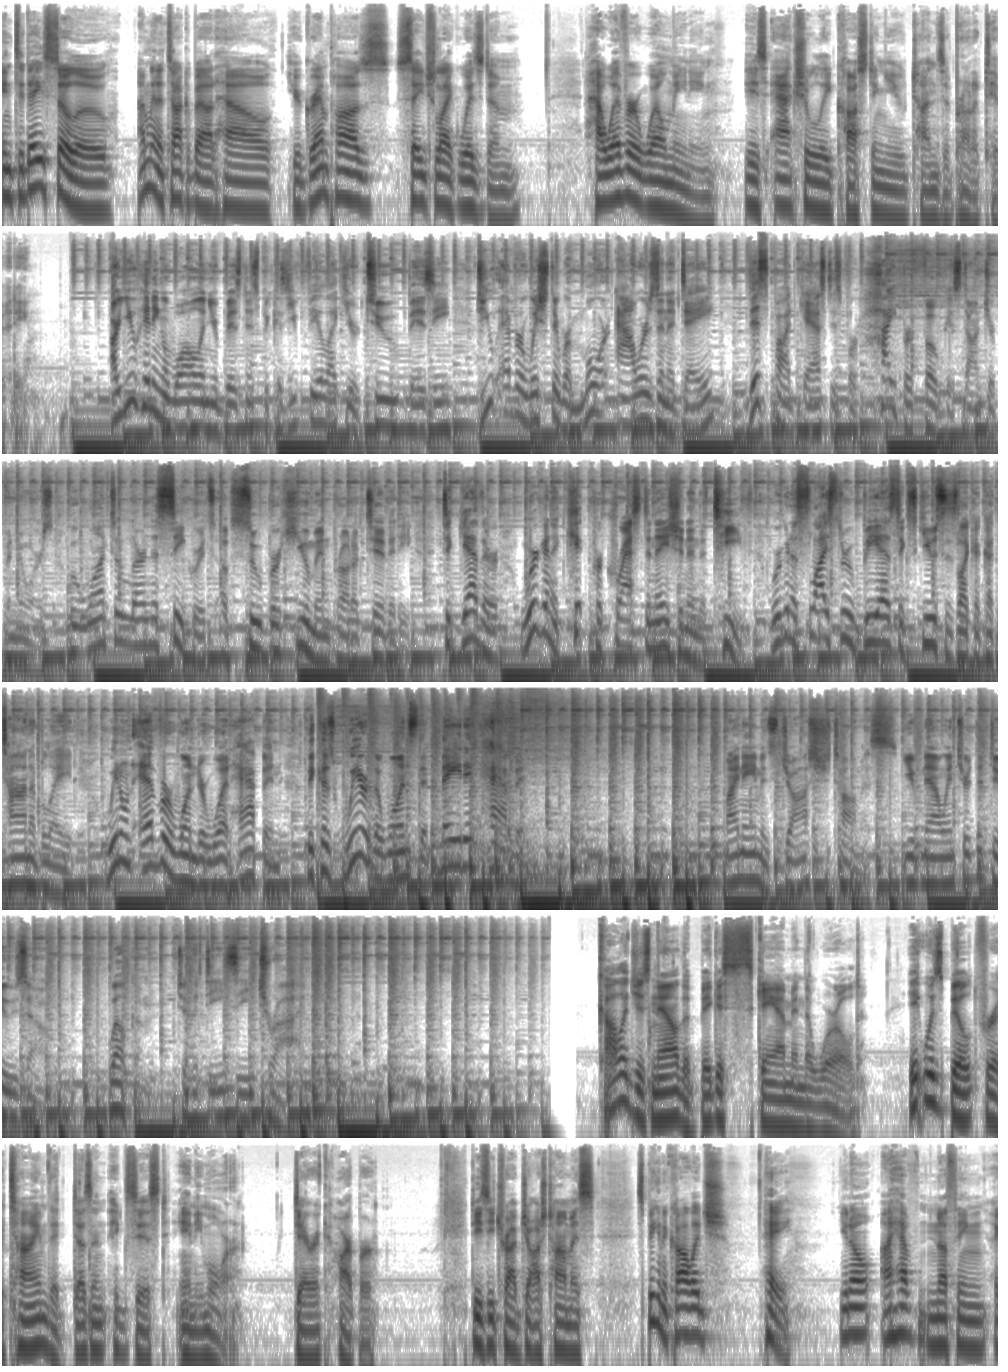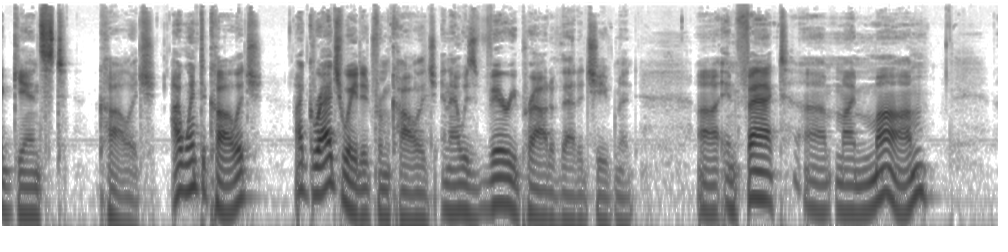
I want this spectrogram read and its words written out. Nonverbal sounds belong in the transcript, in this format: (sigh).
In today's solo, I'm going to talk about how your grandpa's sage like wisdom, however well meaning, is actually costing you tons of productivity. Are you hitting a wall in your business because you feel like you're too busy? Do you ever wish there were more hours in a day? This podcast is for hyper focused entrepreneurs who want to learn the secrets of superhuman productivity. Together, we're going to kick procrastination in the teeth. We're going to slice through BS excuses like a katana blade. We don't ever wonder what happened because we're the ones that made it happen. My name is Josh Thomas. You've now entered the Do Zone. Welcome to the DZ Tribe. College is now the biggest scam in the world. It was built for a time that doesn't exist anymore. Derek Harper. DZ Tribe Josh Thomas. Speaking of college, hey, you know, I have nothing against college. I went to college, I graduated from college, and I was very proud of that achievement. Uh, in fact, uh, my mom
